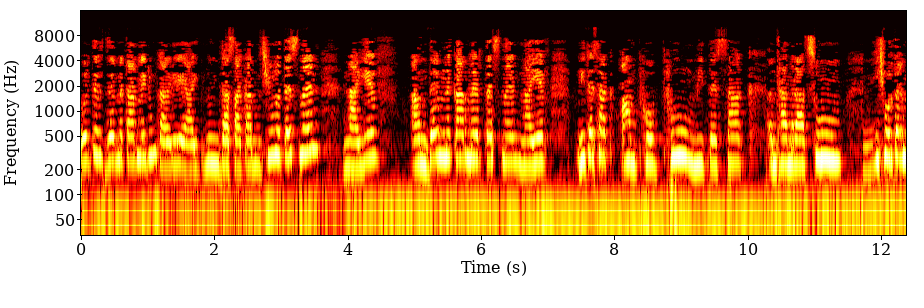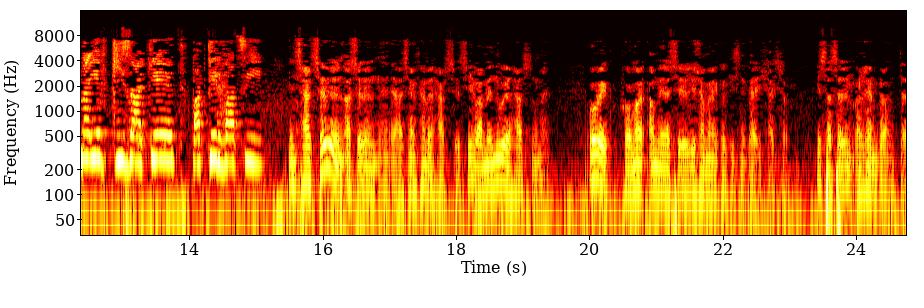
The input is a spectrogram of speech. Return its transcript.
որովհետև ձեր նկարներում կարելի է այդ նույն դասականությունը տեսնել, նաև անդեմ նկարներ տեսնել, նաև մի տեսակ ամփոփում, մի տեսակ ընդհանրացում, ինչ որտեղ նաև կիզակետ, պատկերվածի Ինձ հարցեր են, ասել են, այս անգամ էլ հարցրեցի, եւ ամենուր էլ հարցնում են։ Ով է քո ամենասիրելի ժամանակակից նկարիչ այսօր։ Ես ասել եմ Ռեմբրանտը,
